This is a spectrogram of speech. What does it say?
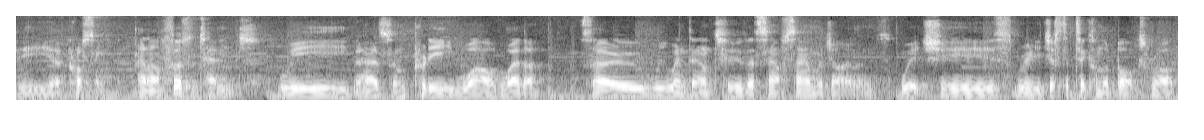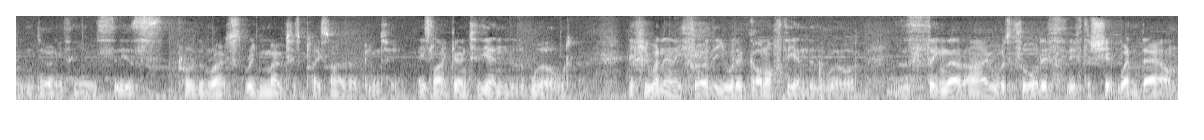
the uh, crossing. And our first attempt, we had some pretty wild weather. So we went down to the South Sandwich Islands, which is really just a tick on the box rather than do anything. It's, it's probably the most remotest place I've ever been to. It's like going to the end of the world if you went any further, you would have gone off the end of the world. The thing that I always thought, if, if the ship went down,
